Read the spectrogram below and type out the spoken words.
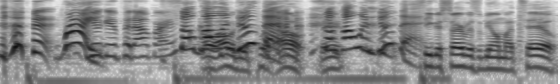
right. You get put out, Bryce. So go Oh, and do that. out, so go and do that. Secret Service would be on my tail.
